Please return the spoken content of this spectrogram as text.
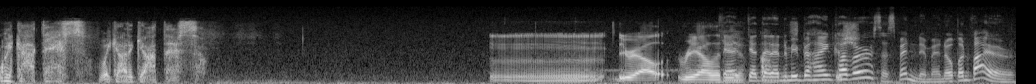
We got this. We gotta got this. Mm, the real reality. Can't get that enemy behind cover? Suspend him and open fire.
